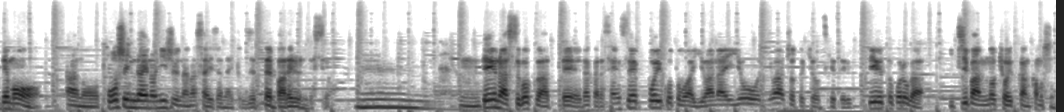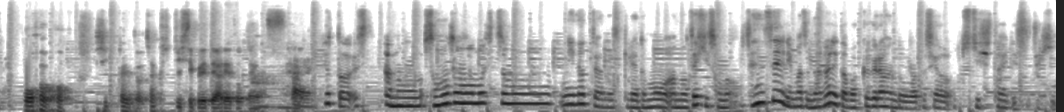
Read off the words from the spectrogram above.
でも、あの等身大の27歳じゃないと絶対バレるんですよ。うーん。うん、っていうのはすごくあって、だから先生っぽいことは言わないようにはちょっと気をつけてるっていうところが一番の教育観かもしれない。おお、しっかりと着地してくれてありがとうございます。ははい。い。ちょっとしあのそもそもの質問になっちゃうんですけれども、あのぜひその先生にまずなられたバックグラウンドを私はお聞きしたいです。ぜひ。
